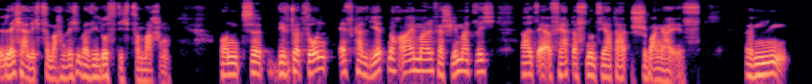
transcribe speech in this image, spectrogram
lächerlich zu machen, sich über sie lustig zu machen. Und äh, die Situation eskaliert noch einmal, verschlimmert sich, als er erfährt, dass Nunziata schwanger ist. Ähm,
